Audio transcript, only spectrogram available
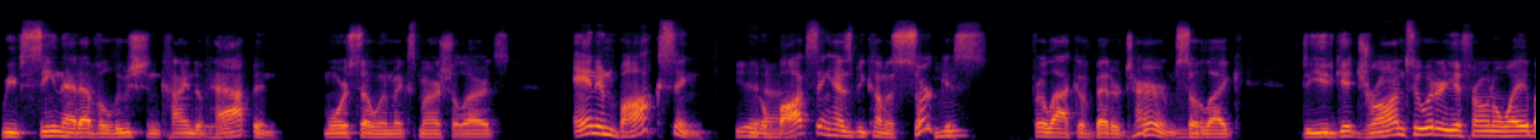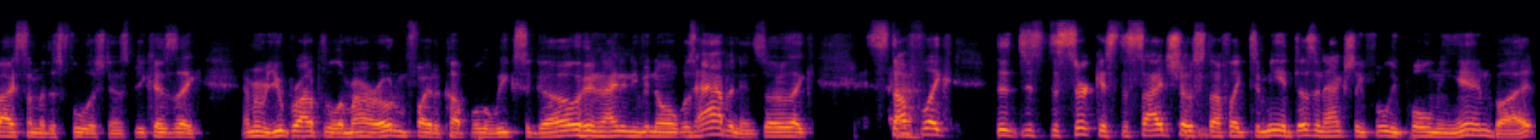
we've seen that evolution kind of happen more so in mixed martial arts and in boxing. Yeah. You know, boxing has become a circus, for lack of better terms. So, Mhm. like, do you get drawn to it, or are you thrown away by some of this foolishness? Because, like, I remember you brought up the Lamar Odom fight a couple of weeks ago, and I didn't even know what was happening. So, like, stuff like the just the circus, the sideshow stuff, like to me, it doesn't actually fully pull me in, but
